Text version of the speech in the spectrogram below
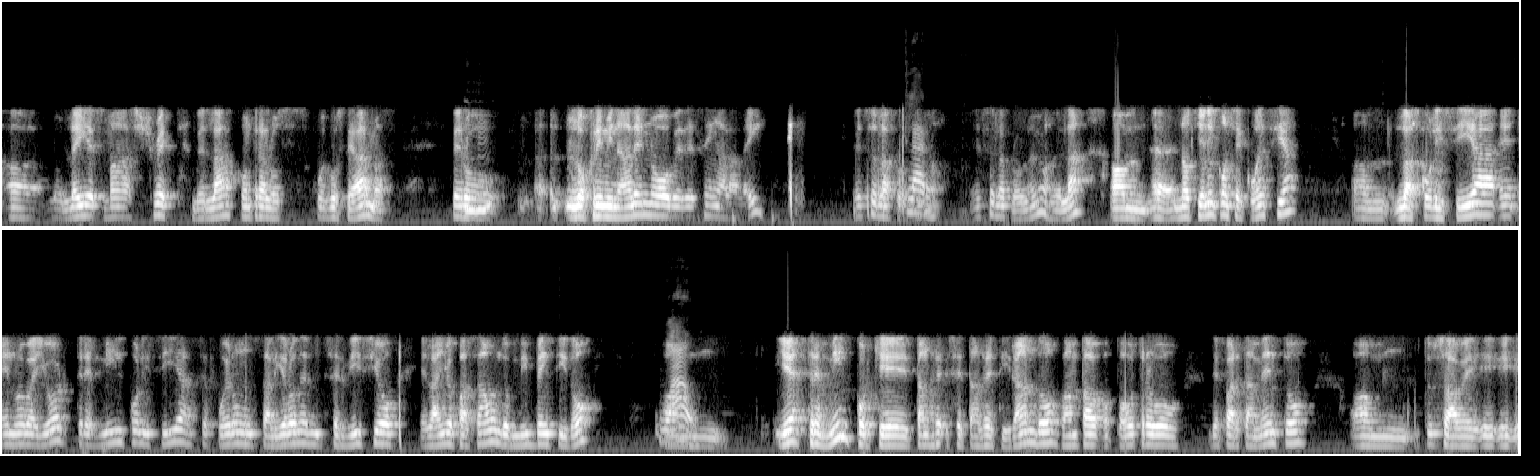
leyes más strict, ¿verdad? Contra los juegos de armas. Pero los criminales no obedecen a la ley. Eso es la problema. Eso es el problema, ¿verdad? Um, eh, no tienen consecuencia. Um, las policías en, Nueva York, 3.000 policías se fueron, salieron del servicio el año pasado, en 2022. Wow. Um, y es 3.000 porque están, se están retirando, van para otro departamento. Um, tú sabes,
